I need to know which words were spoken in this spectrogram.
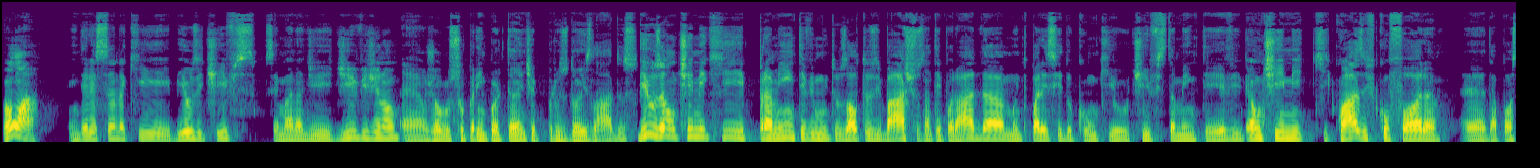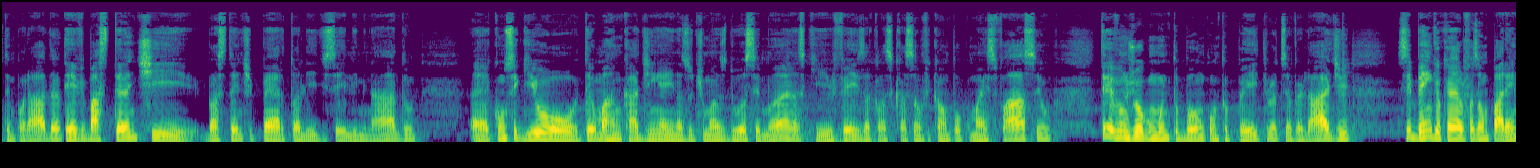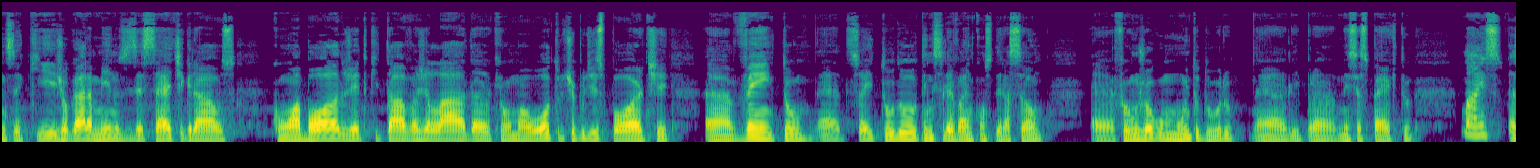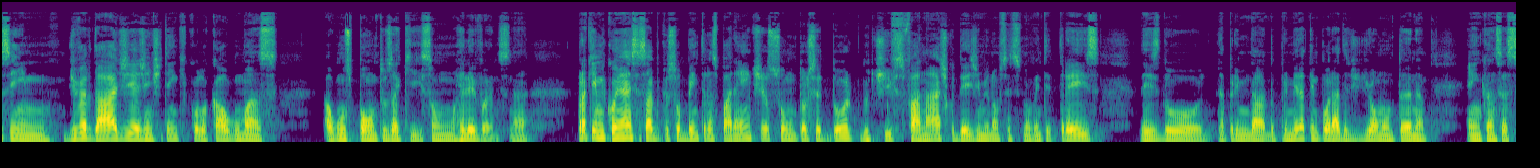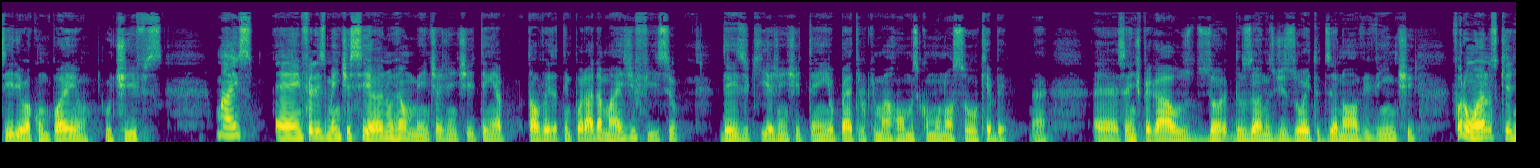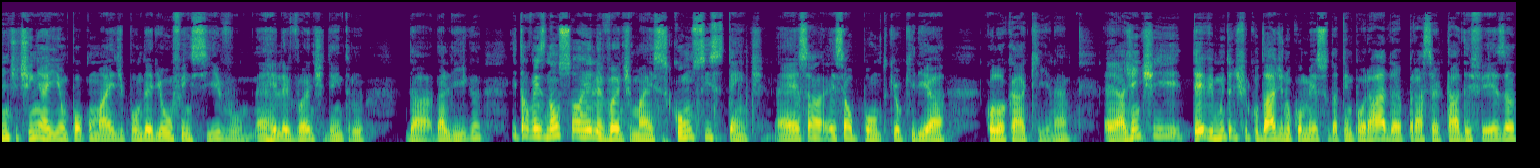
Vamos lá. Endereçando aqui Bills e Chiefs, semana de Divisional, é um jogo super importante para os dois lados. Bills é um time que, para mim, teve muitos altos e baixos na temporada, muito parecido com o que o Chiefs também teve. É um time que quase ficou fora é, da pós-temporada, teve bastante, bastante perto ali de ser eliminado. É, conseguiu ter uma arrancadinha aí nas últimas duas semanas que fez a classificação ficar um pouco mais fácil. Teve um jogo muito bom contra o Patriots, é verdade. Se bem que eu quero fazer um parênteses aqui, jogar a menos 17 graus, com a bola do jeito que estava gelada, que é um outro tipo de esporte, é, vento, é, isso aí tudo tem que se levar em consideração. É, foi um jogo muito duro, né, ali para nesse aspecto. Mas, assim, de verdade, a gente tem que colocar algumas alguns pontos aqui que são relevantes, né? Para quem me conhece, sabe que eu sou bem transparente, eu sou um torcedor do Chiefs fanático desde 1993, desde do, da, da, da primeira temporada de Joe Montana em Kansas City, eu acompanho o Chiefs, mas é, infelizmente esse ano realmente a gente tem a talvez a temporada mais difícil desde que a gente tem o Patrick Mahomes como nosso QB, né? É, se a gente pegar os dos anos 18, 19 e 20, foram anos que a gente tinha aí um pouco mais de ponderio ofensivo, né, relevante dentro da, da liga, e talvez não só relevante, mas consistente. Né? Essa, esse é o ponto que eu queria colocar aqui, né? É, a gente teve muita dificuldade no começo da temporada para acertar a defesa.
